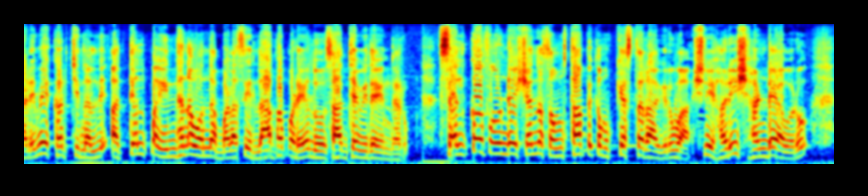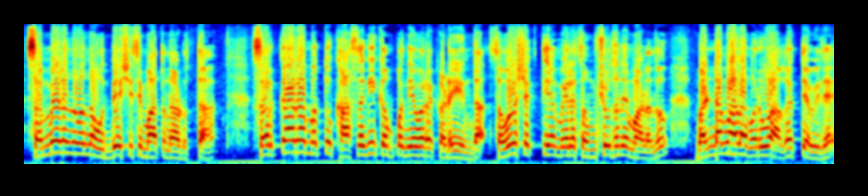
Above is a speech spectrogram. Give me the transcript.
ಕಡಿಮೆ ಖರ್ಚಿನಲ್ಲಿ ಅತ್ಯಲ್ಪ ಇಂಧನವನ್ನು ಬಳಸಿ ಲಾಭ ಪಡೆಯಲು ಸಾಧ್ಯವಿದೆ ಎಂದರು. ಸೆಲ್ಕೋ ಫೌಂಡೇಶನ್ನ ಸಂಸ್ಥಾಪಕ ಮುಖ್ಯಸ್ಥರಾಗಿರುವ ಶ್ರೀ ಹರೀಶ್ ಹಂಡೆ ಅವರು ಸಮ್ಮೇಳನವನ್ನು ಉದ್ದೇಶಿಸಿ ಮಾತನಾಡುತ್ತಾ, ಸರ್ಕಾರ ಮತ್ತು ಖಾಸಗಿ ಕಂಪನಿಯವರ ಕಡೆಯಿಂದ ಸೌರಶಕ್ತಿಯ ಮೇಲೆ ಸಂಶೋಧನೆ ಮಾಡಲು ಬಂಡವಾಳ ಬರುವ ಅಗತ್ಯವಿದೆ.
